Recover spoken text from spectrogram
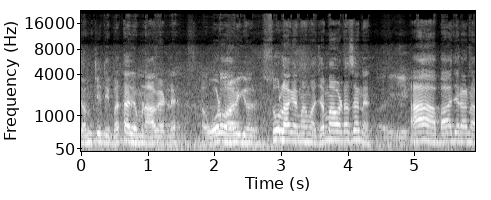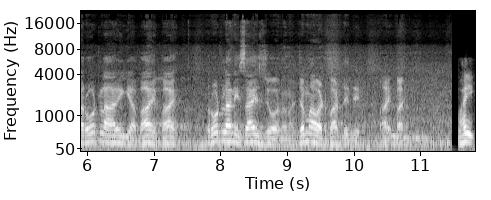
ચમચીથી બતાવ્યું હમણાં આવે એટલે. ઓળો આવી ગયો શું લાગે મામા જમાવટ હશે ને? આ બાજરાના રોટલા આવી ગયા. ભાઈ ભાઈ રોટલાની સાઈઝ જુઓ તમે. જમાવટ પાડી દીધી. ભાઈ ભાઈ. ભાઈ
